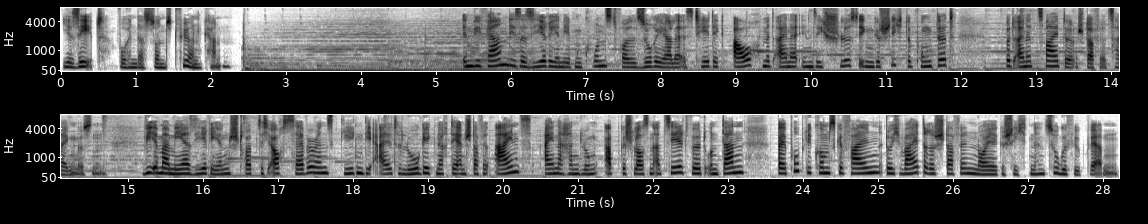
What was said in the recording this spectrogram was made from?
Ihr seht, wohin das sonst führen kann. Inwiefern diese Serie neben kunstvoll surrealer Ästhetik auch mit einer in sich schlüssigen Geschichte punktet, wird eine zweite Staffel zeigen müssen. Wie immer mehr Serien sträubt sich auch Severance gegen die alte Logik, nach der in Staffel 1 eine Handlung abgeschlossen erzählt wird und dann bei Publikumsgefallen durch weitere Staffeln neue Geschichten hinzugefügt werden.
